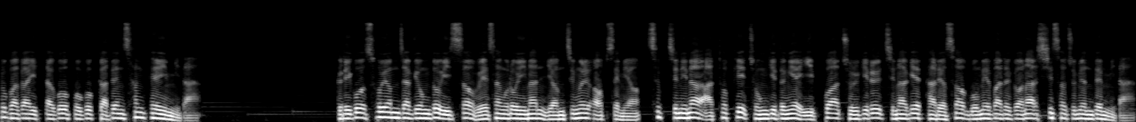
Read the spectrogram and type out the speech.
효과가 있다고 보고가 된 상태입니다. 그리고 소염작용도 있어 외상으로 인한 염증을 없애며 습진이나 아토피 종기 등의 잎과 줄기를 진하게 달여서 몸에 바르거나 씻어주면 됩니다.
